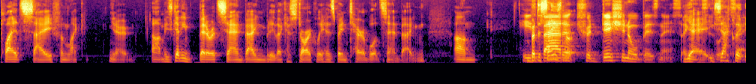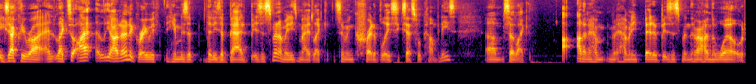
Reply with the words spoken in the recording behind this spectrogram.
play it safe and like you know um, he's getting better at sandbagging, but he like historically has been terrible at sandbagging. Um, He's But to say he's bad at traditional business. I yeah, guess is what you're exactly, exactly right. And like, so I, yeah, I don't agree with him as a that he's a bad businessman. I mean, he's made like some incredibly successful companies. Um, so like, I, I don't know how, how many better businessmen there are in the world,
